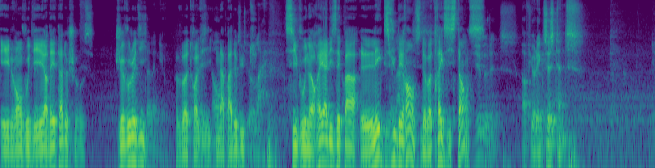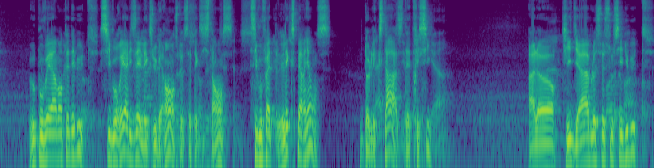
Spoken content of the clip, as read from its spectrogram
ils vont vous dire des tas de choses. Je vous le dis, votre vie n'a pas de but. Si vous ne réalisez pas l'exubérance de votre existence, vous pouvez inventer des buts. Si vous réalisez l'exubérance de cette existence, si vous faites l'expérience de l'extase d'être ici, alors qui diable se soucie du but?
